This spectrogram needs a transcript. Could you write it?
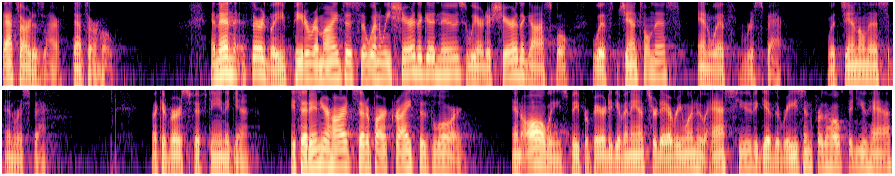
That's our desire. That's our hope. And then, thirdly, Peter reminds us that when we share the good news, we are to share the gospel with gentleness and with respect. With gentleness and respect. Look at verse 15 again. He said, In your heart, set apart Christ as Lord and always be prepared to give an answer to everyone who asks you to give the reason for the hope that you have.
